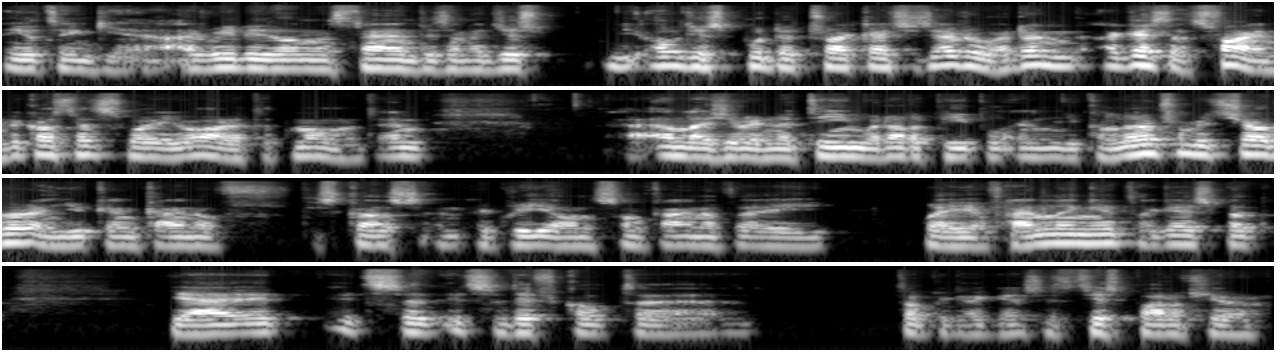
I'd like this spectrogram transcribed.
and you think, yeah, I really don't understand this, and I just I'll just put the try catches everywhere. Then I guess that's fine because that's where you are at that moment. And uh, unless you're in a team with other people and you can learn from each other and you can kind of discuss and agree on some kind of a way of handling it, I guess. But yeah, it, it's a it's a difficult uh, topic. I guess it's just part of your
